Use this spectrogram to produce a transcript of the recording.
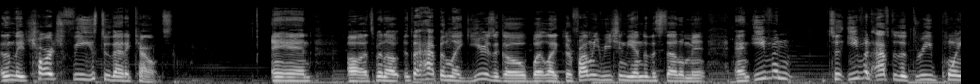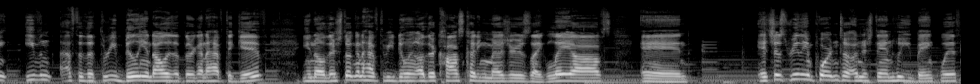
and then they charged fees to that accounts. And uh, it's been a it happened like years ago, but like they're finally reaching the end of the settlement. And even to even after the three point even after the three billion dollars that they're gonna have to give, you know, they're still gonna have to be doing other cost cutting measures like layoffs and it's just really important to understand who you bank with.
